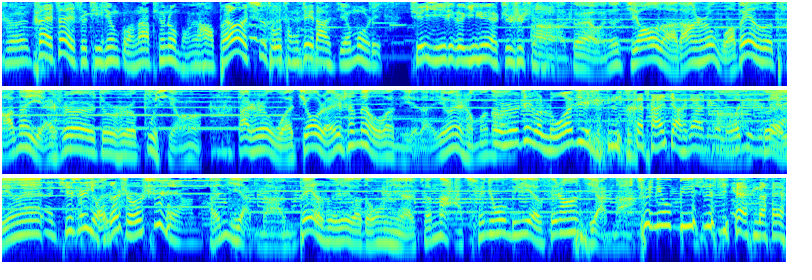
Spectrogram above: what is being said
你说再再一次提醒广大听众朋友哈，不要试图从这档节目里学习这个音乐知识啊！对，我就教他，当时我贝斯弹的也是就是不行。但是我教人是没有问题的，因为什么呢？就是说这个逻辑你很难想象，这个逻辑是这样。对，因为其实有的时候是这样的。很简单，贝斯这个东西真的吹牛逼非常简单。吹牛逼是简单呀。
